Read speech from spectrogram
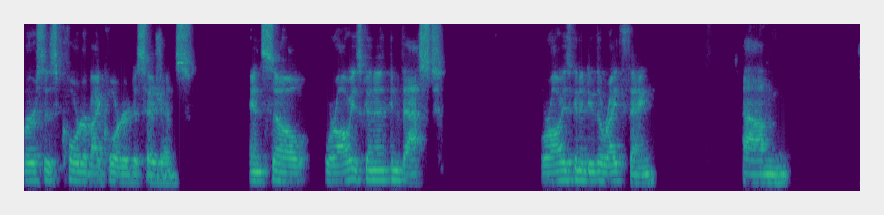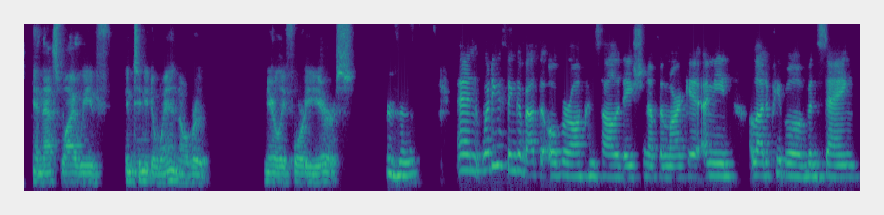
versus quarter by quarter decisions. And so we're always going to invest. We're always going to do the right thing. Um, and that's why we've continued to win over nearly 40 years. Mm-hmm. And what do you think about the overall consolidation of the market? I mean, a lot of people have been saying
